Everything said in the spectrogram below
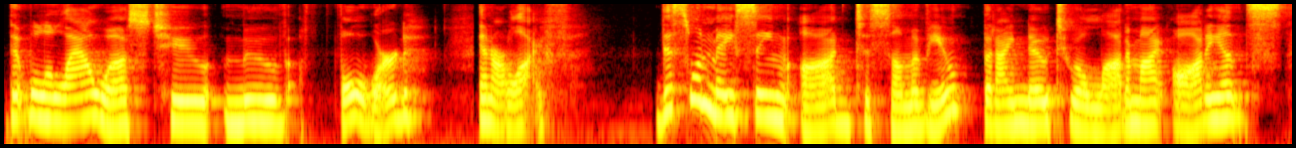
that will allow us to move forward in our life. This one may seem odd to some of you, but I know to a lot of my audience,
